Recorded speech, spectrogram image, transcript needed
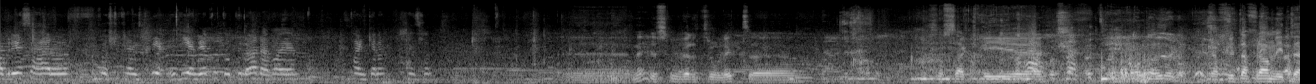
avresa här och först och främst genrepet då på lördag. Vad är tankarna, känslan? Eh, nej, det ska bli väldigt roligt. Eh, som sagt, vi eh, kan flytta fram lite.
